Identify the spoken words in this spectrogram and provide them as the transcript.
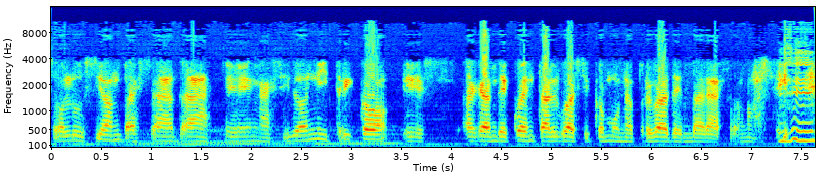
solución basada en ácido nítrico, es hagan de cuenta algo así como una prueba de embarazo, ¿no?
